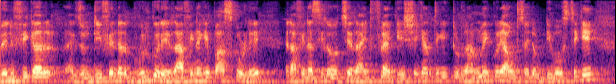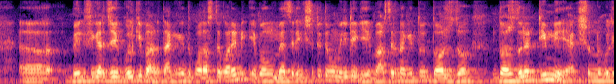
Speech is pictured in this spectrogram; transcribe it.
বেনফিকার একজন ডিফেন্ডার ভুল করে রাফিনাকে পাস করলে, রাফিনা ছিল হচ্ছে রাইট ফ্ল্যাঙ্কে সেখান থেকে একটু রান মেক করে আউটসাইড অফ ডিবক্স থেকে বেনফিকার যে গোলকিপার, তাকে কিন্তু পরাস্ত করেন এবং ম্যাচের একষট্টিতম মিনিটে গিয়ে বার্সেলোনা কিন্তু দশ দশ জনের টিম নিয়ে এক শূন্য গোলে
